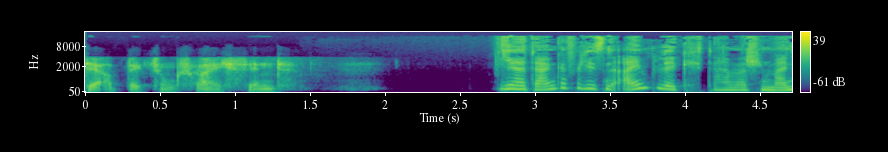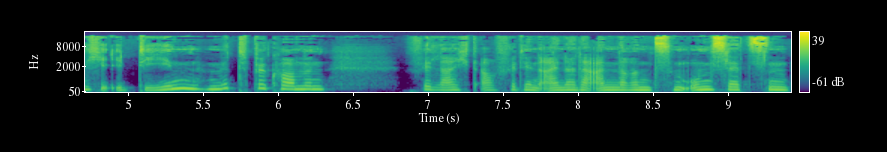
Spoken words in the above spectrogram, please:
sehr abwechslungsreich sind. Ja, danke für diesen Einblick. Da haben wir schon manche Ideen mitbekommen, vielleicht auch für den einen oder anderen zum Umsetzen.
